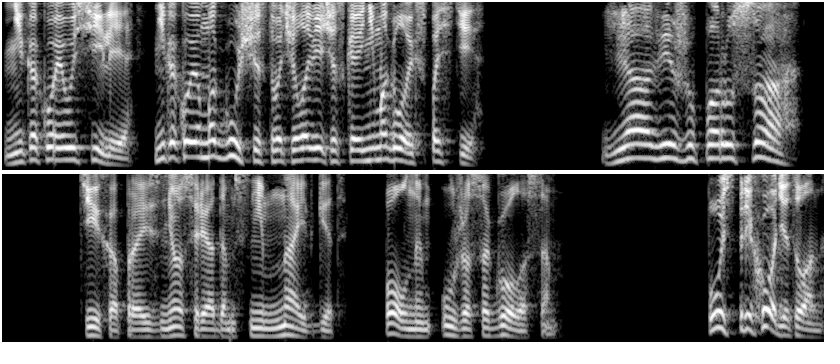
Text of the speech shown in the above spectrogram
Никакое усилие, никакое могущество человеческое не могло их спасти. «Я вижу паруса!» Тихо произнес рядом с ним Найтгет, полным ужаса голосом. «Пусть приходит он!»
